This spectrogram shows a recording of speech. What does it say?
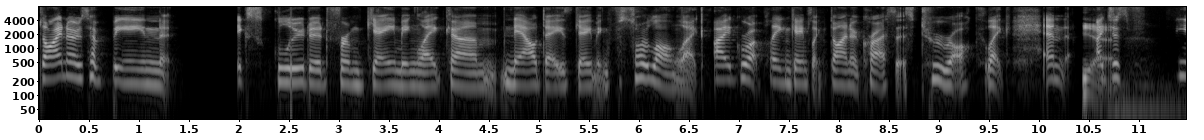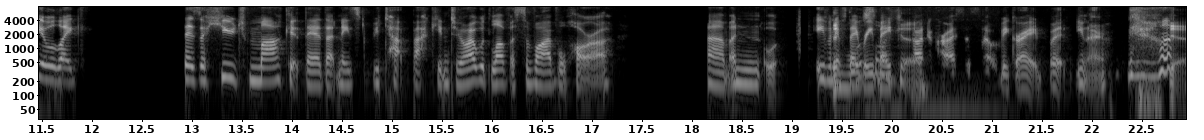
dinos have been excluded from gaming, like um, nowadays gaming, for so long. Like I grew up playing games like Dino Crisis, Turok, like, and Yeah. I just feel like there's a huge market there that needs to be tapped back into. I would love a survival horror, um, and even There if they remade like a- Dino Crisis, that would be great. But you know, Yeah,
